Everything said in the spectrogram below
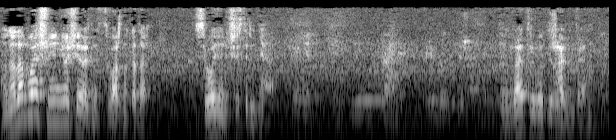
Но иногда бывает, что мне не очень разница, важно когда. Сегодня или через три дня. Ленинград. Три года держали. Неправильно понял.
